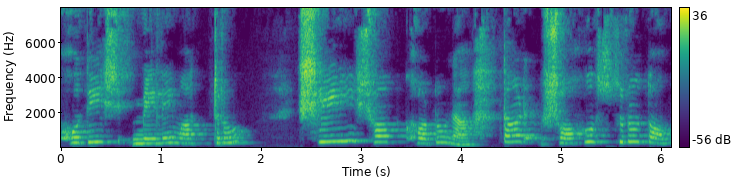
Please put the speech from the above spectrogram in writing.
হদিশ মেলে মাত্র। সেই সব ঘটনা তার সহস্রতম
